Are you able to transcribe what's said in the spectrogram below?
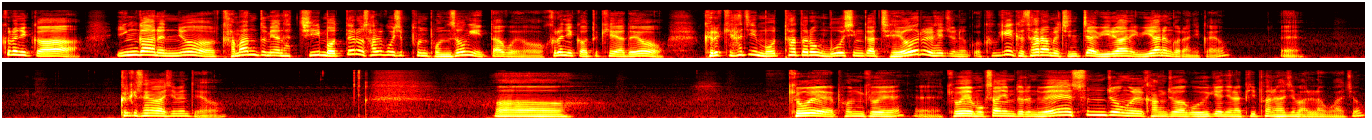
그러니까, 인간은요, 가만두면 지 멋대로 살고 싶은 본성이 있다고요. 그러니까 어떻게 해야 돼요? 그렇게 하지 못하도록 무엇인가 제어를 해주는 거. 그게 그 사람을 진짜 위하는, 위하는 거라니까요. 예. 그렇게 생각하시면 돼요. 어, 교회, 본교회, 예, 교회 목사님들은 왜 순종을 강조하고 의견이나 비판을 하지 말라고 하죠?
